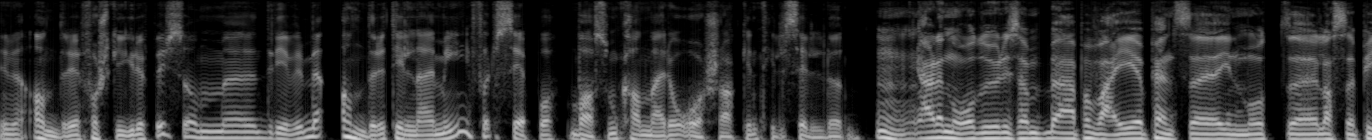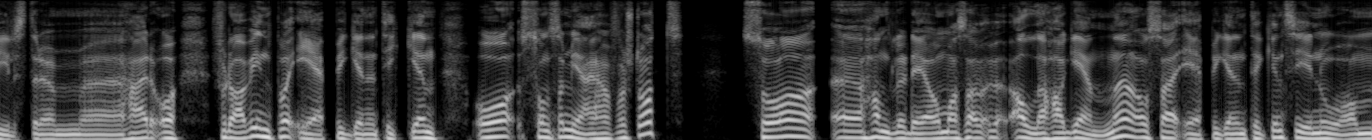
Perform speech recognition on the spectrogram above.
med andre forskergrupper som driver med andre tilnærminger for å se på hva som kan være årsaken til celledøden. Mm. Er det nå du liksom er på vei å pense inn mot Lasse Pilstrøm her? Og, for da er vi inne på epigenetikken, og sånn som jeg har forstått, så uh, handler det om altså alle har genene, og så er epigenetikken sier noe om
